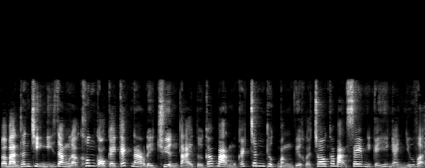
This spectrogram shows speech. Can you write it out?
Và bản thân chị nghĩ rằng là không có cái cách nào để truyền tải tới các bạn một cách chân thực bằng việc là cho các bạn xem những cái hình ảnh như vậy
